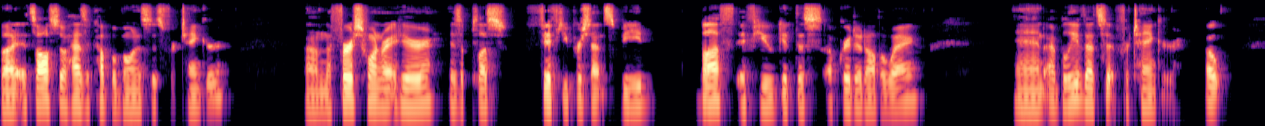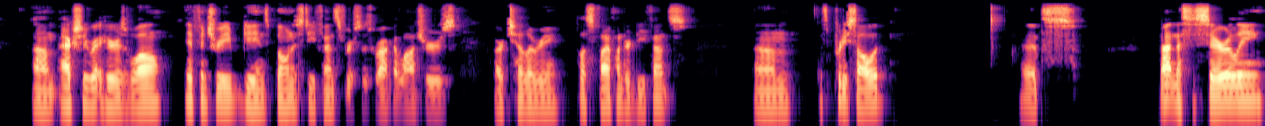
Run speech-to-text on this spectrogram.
but it also has a couple bonuses for tanker. Um, the first one right here is a plus 50% speed buff if you get this upgraded all the way. And I believe that's it for tanker. Oh, um, actually right here as well, infantry gains bonus defense versus rocket launchers, artillery, plus 500 defense. Um, that's pretty solid. It's not necessarily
